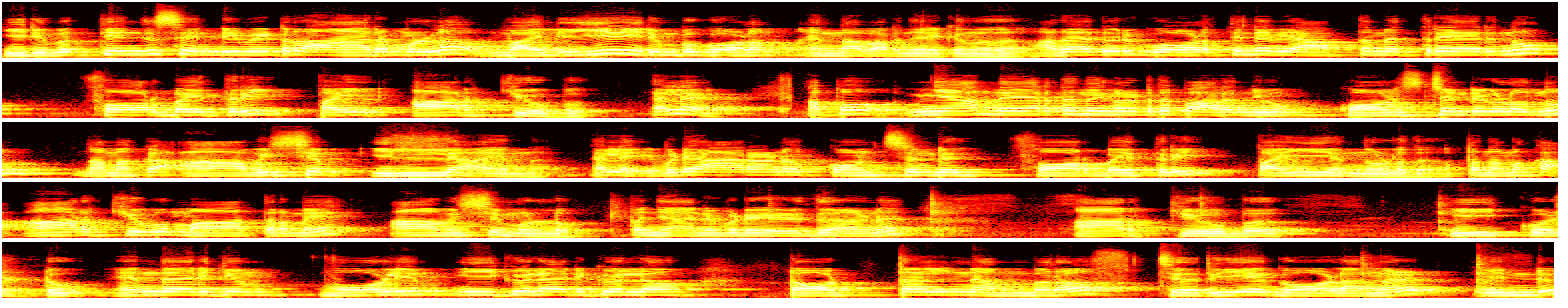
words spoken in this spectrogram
ഇരുപത്തിയഞ്ച് സെന്റിമീറ്റർ ആരമുള്ള വലിയ ഇരുമ്പ് ഗോളം എന്നാണ് പറഞ്ഞിരിക്കുന്നത്. അതായത് ഒരു ഗോളത്തിന്റെ വ്യാപ്തം എത്രയായിരുന്നു? Four by three pi R cube അല്ലേ? അപ്പോൾ ഞാൻ നേരത്തെ നിങ്ങളുടെ അടുത്ത് പറഞ്ഞു കോൺസ്റ്റന്റുകളൊന്നും നമുക്ക് ആവശ്യം ഇല്ല എന്ന്. അല്ലേ? ഇവിടെ ആരാണ് constant? Four by three pi എന്നുള്ളത്. അപ്പൊ നമുക്ക് ആർ ക്യൂബ് മാത്രമേ ആവശ്യമുള്ളൂ. അപ്പൊ ഞാനിവിടെ എഴുതുകയാണ് ആർ ക്യൂബ് ഈക്വൽ ടു എന്തായിരിക്കും? വോളിയം ഈക്വൽ ആയിരിക്കുമല്ലോ? ടോട്ടൽ നമ്പർ ഓഫ് ചെറിയ ഗോളങ്ങൾ ഇന്റു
